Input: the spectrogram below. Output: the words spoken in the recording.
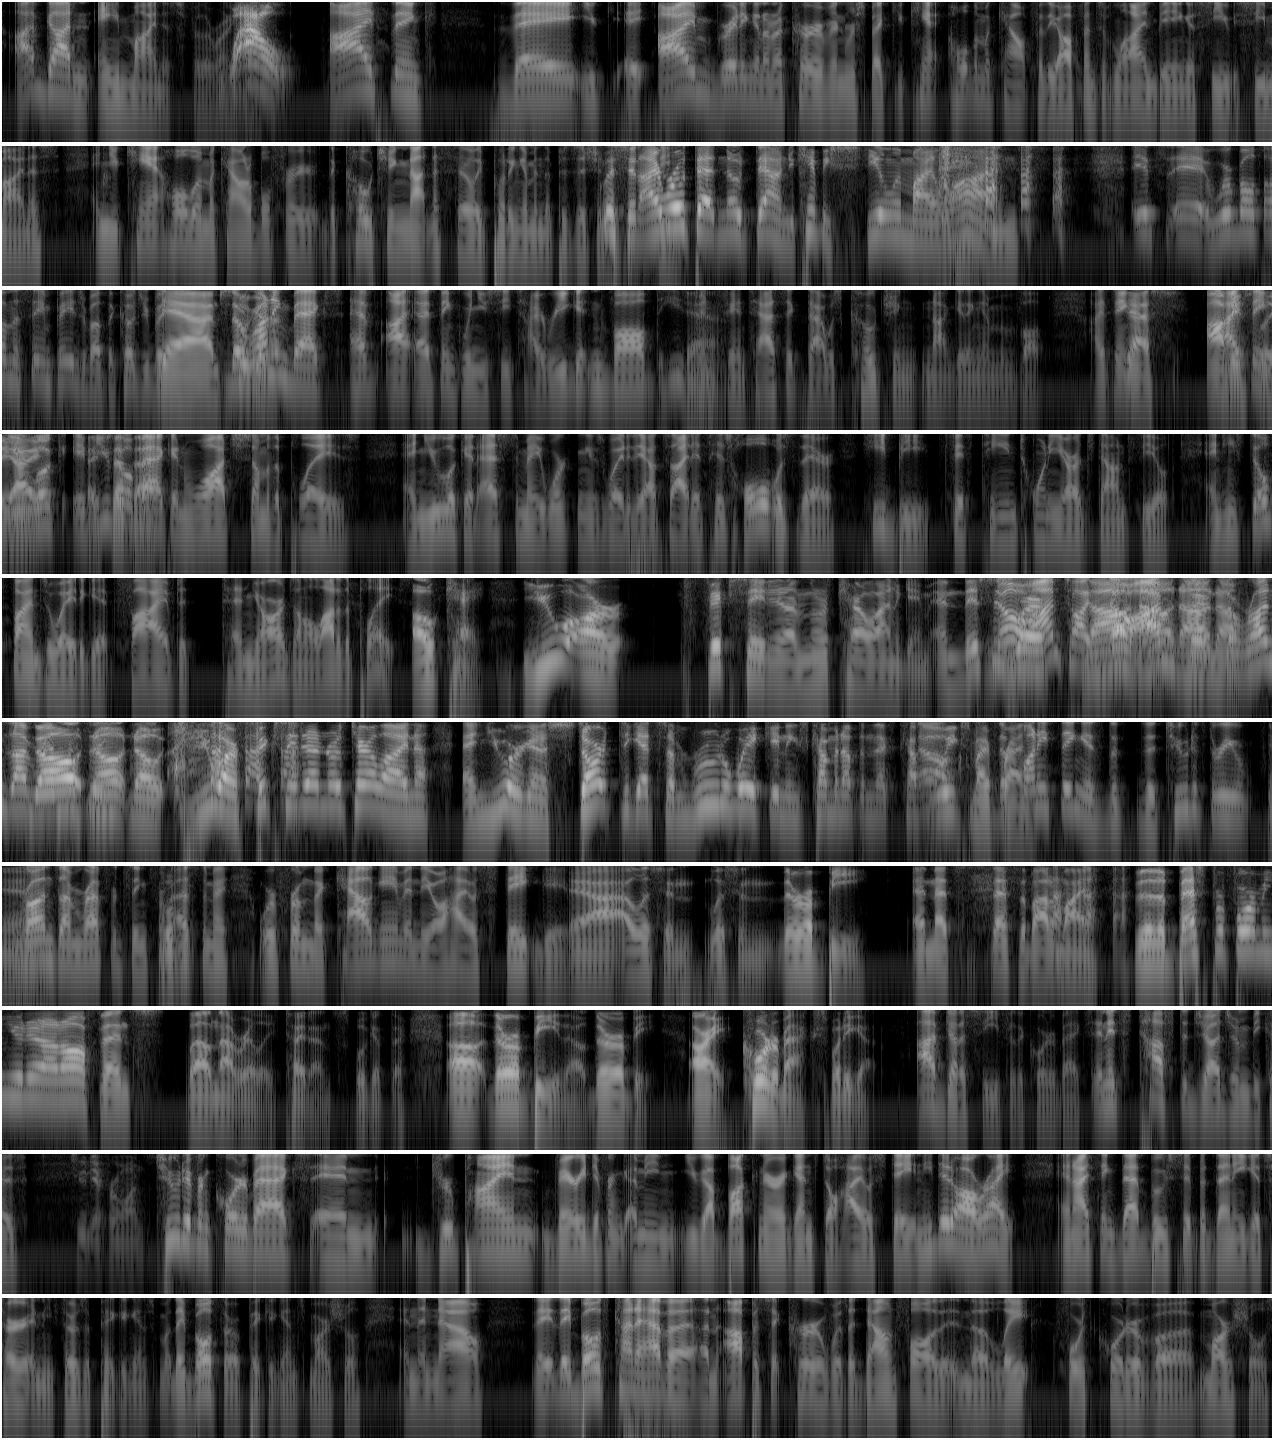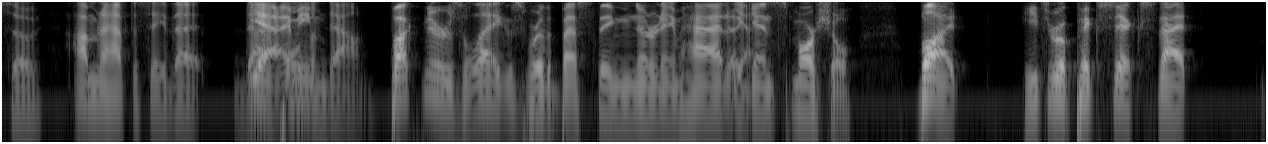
I've got an A minus for the running. Wow. backs. I think they you eh, I'm grading it on a curve in respect you can't hold them account for the offensive line being a C C minus and you can't hold them accountable for the coaching not necessarily putting them in the position Listen, I wrote that note down. You can't be stealing my lines. it's uh, we're both on the same page about the coaching but yeah, I'm the still running Gonna, backs have I, I think when you see Tyree get involved he's Yeah. been fantastic that was coaching not getting him involved I think yes, obviously. I think you look if I you go that. back and watch some of the plays and you look at Estimé working his way to the outside, if his hole was there, he'd be 15, 20 yards downfield. And he still finds a way to get 5 to 10 yards on a lot of the plays. Okay, you are fixated on the North Carolina game, and this is no, where I'm talking No, no, no, I'm no, the, no. the runs I'm no, referencing. no, no. You are fixated on North Carolina, and you are going to start to get some rude awakenings coming up in the next couple No, weeks, my friend. The funny thing is the the 2 to 3 Yeah. runs I'm referencing from Well- Estimé were from the Cal game and the Ohio State game. Yeah, I listen, listen. They're a B, and that's that's the bottom line. They're the best performing unit on offense. Well, not really. Tight ends. We'll get there. Uh, they're a B though. They're a B. All right, quarterbacks. What do you got? I've got a C for the quarterbacks. And it's tough to judge them because Two different ones. two different quarterbacks and Drew Pyne very different. I mean, you got Buchner against Ohio State and he did all right, and I think that boosts it. But then he gets hurt and he throws a pick against. They both throw a pick against Marshall, and then now they they both kind of have a, an opposite curve with a downfall in the late fourth quarter of uh, Marshall. So I'm gonna have to say that that Yeah, I mean, down. Buchner's legs were the best thing Notre Dame had Yes. against Marshall, but he threw a pick six that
